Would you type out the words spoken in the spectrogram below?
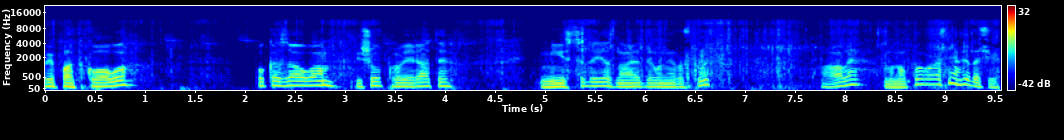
випадково, показав вам, пішов провіряти місце, де я знаю, де вони ростуть. Але воно порожнє глядачі.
